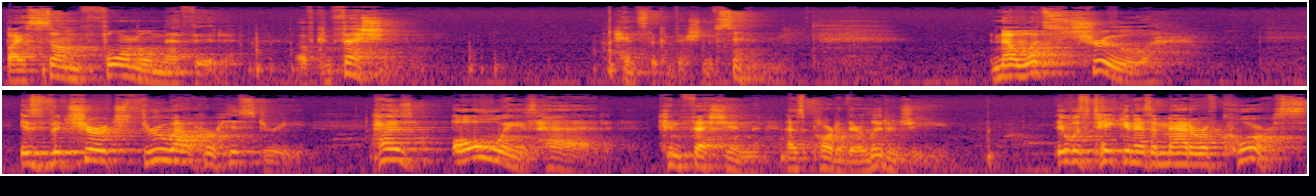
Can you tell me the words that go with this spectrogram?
by some formal method of confession, hence the confession of sin. Now, what's true is the church throughout her history has always had confession as part of their liturgy. It was taken as a matter of course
